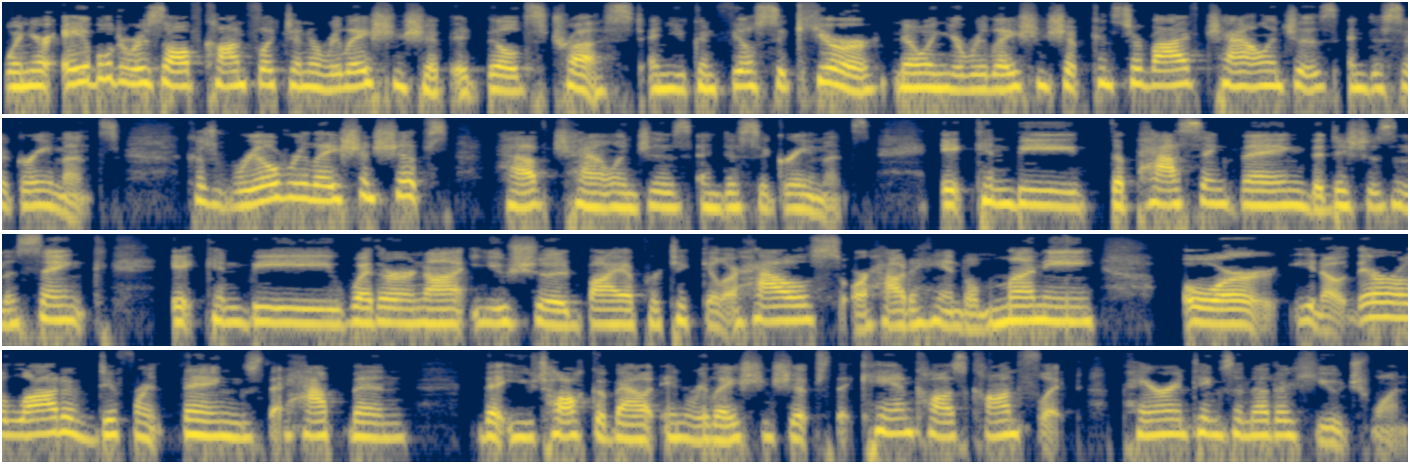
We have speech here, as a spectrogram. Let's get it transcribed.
when you're able to resolve conflict in a relationship it builds trust and you can feel secure knowing your relationship can survive challenges and disagreements. Because real relationships have challenges and disagreements. It can be the passing thing the dishes in the sink. It can be whether or not you should buy a particular house or how to handle money or you know there are a lot of different things that happen that you talk about in relationships that can cause conflict. Parenting's another huge one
